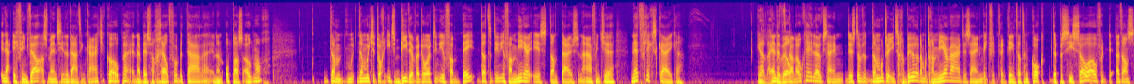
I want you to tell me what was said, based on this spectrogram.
Nou, ik vind wel als mensen inderdaad een kaartje kopen en daar best wel geld voor betalen en dan oppas ook nog dan, dan moet je toch iets bieden waardoor het in ieder geval dat het in ieder geval meer is dan thuis een avondje Netflix kijken. Ja, lijkt en dat wel. kan ook heel leuk zijn. Dus dan, dan moet er iets gebeuren, dan moet er een meerwaarde zijn. Ik, vind, ik denk dat een kok er precies zo over. Althans,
